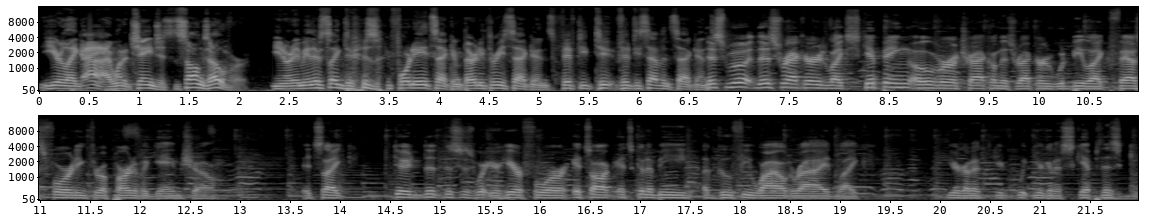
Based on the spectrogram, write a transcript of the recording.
you're like ah I want to change this, the song's over. You know what I mean? There's like there's like 48 seconds, 33 seconds, 52, 57 seconds. This mo- this record, like skipping over a track on this record, would be like fast forwarding through a part of a game show. It's like, dude, th- this is what you're here for. It's all. It's gonna be a goofy, wild ride. Like you're gonna you're, you're gonna skip this. g-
